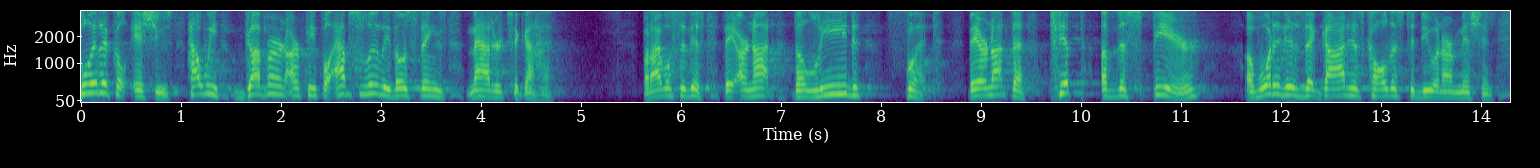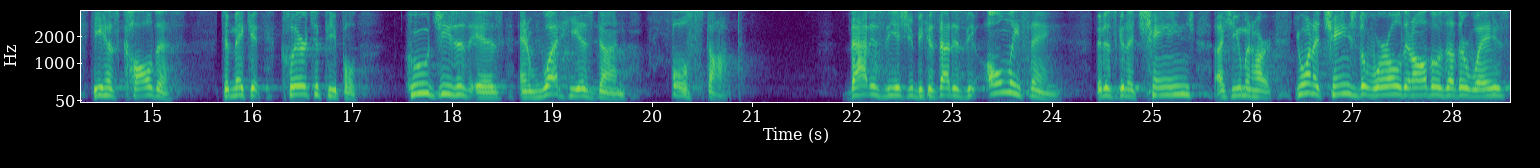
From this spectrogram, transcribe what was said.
political issues, how we govern our people. Absolutely, those things matter to God. But I will say this they are not the lead foot, they are not the tip of the spear of what it is that God has called us to do in our mission. He has called us to make it clear to people who Jesus is and what he has done, full stop. That is the issue because that is the only thing that is going to change a human heart. You want to change the world in all those other ways?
